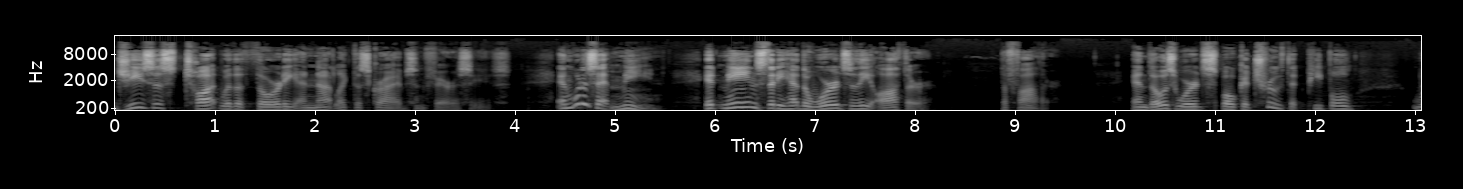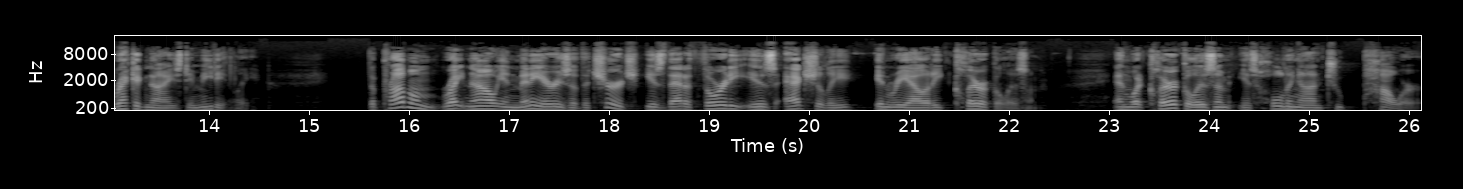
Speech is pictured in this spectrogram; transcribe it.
Jesus taught with authority and not like the scribes and Pharisees. And what does that mean? It means that he had the words of the author, the Father. And those words spoke a truth that people recognized immediately. The problem right now in many areas of the church is that authority is actually, in reality, clericalism. And what clericalism is holding on to power.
